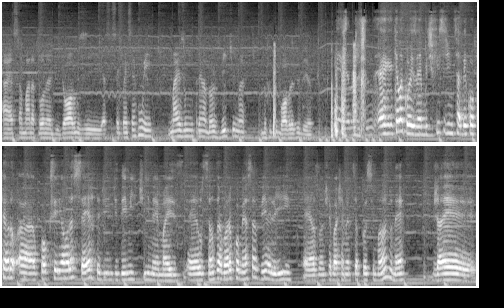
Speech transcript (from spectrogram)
a essa maratona de jogos e essa sequência ruim, mais um treinador vítima do futebol brasileiro. É, é aquela coisa, né? é difícil a gente saber qual, era, qual que seria a hora certa de, de demitir, né? Mas é, o Santos agora começa a ver ali é, a zona de rebaixamento se aproximando, né? Já é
